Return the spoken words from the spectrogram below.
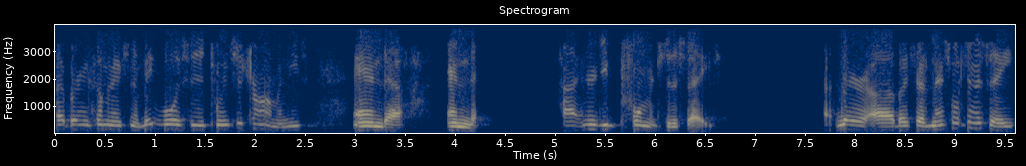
that bring a combination of big voices, twin sister harmonies, and uh, and high energy performance to the stage. They're uh, based out of Nashville, Tennessee,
